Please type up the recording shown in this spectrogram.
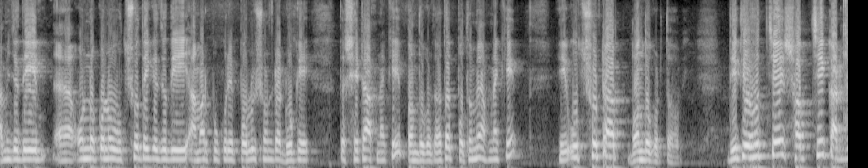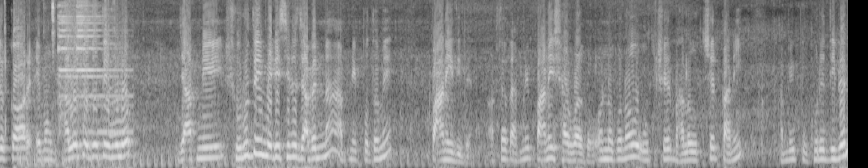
আমি যদি অন্য কোনো উৎস থেকে যদি আমার পুকুরে পলিউশনটা ঢোকে, তো সেটা আপনাকে বন্ধ করতে হবে। অর্থাৎ প্রথমে আপনাকে এই উৎসটা বন্ধ করতে হবে। দ্বিতীয় হচ্ছে সবচেয়ে কার্যকর এবং ভালো পদ্ধতি হলো যে আপনি শুরুতেই মেডিসিনে যাবেন না, আপনি প্রথমে পানি দিবেন। অর্থাৎ আপনি পানি সরবরাহ করবেন। অন্য কোনো উৎসের, ভালো উৎসের পানি আপনি পুকুরে দিবেন।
